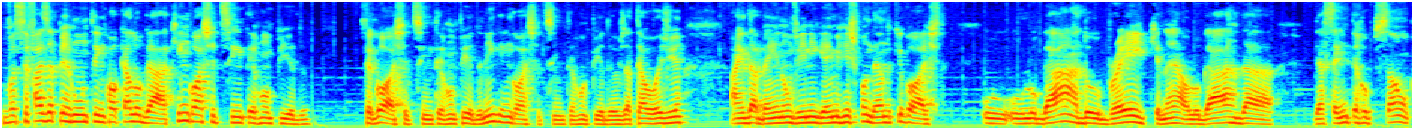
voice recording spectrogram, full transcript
você faz a pergunta em qualquer lugar, quem gosta de ser interrompido? Você gosta de ser interrompido? Ninguém gosta de ser interrompido. Eu até hoje, ainda bem, não vi ninguém me respondendo que gosta. O, o lugar do break, né, o lugar da, dessa interrupção,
